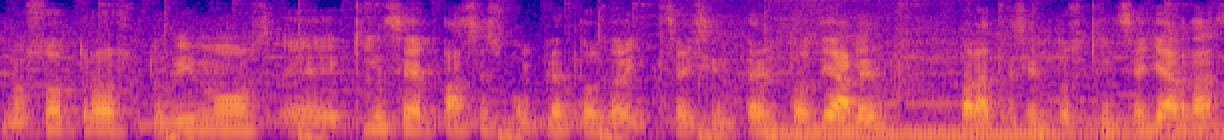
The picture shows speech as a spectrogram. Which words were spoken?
nosotros tuvimos 15 eh, pases completos de 26 intentos de Allen para 315 yardas.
